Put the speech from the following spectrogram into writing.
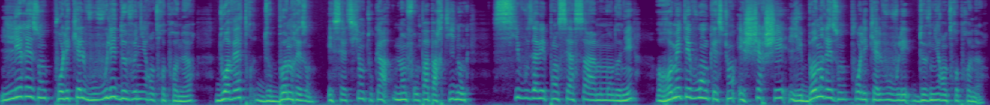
les raisons pour lesquelles vous voulez devenir entrepreneur doivent être de bonnes raisons. Et celles-ci, en tout cas, n'en font pas partie. Donc, si vous avez pensé à ça à un moment donné, remettez-vous en question et cherchez les bonnes raisons pour lesquelles vous voulez devenir entrepreneur.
